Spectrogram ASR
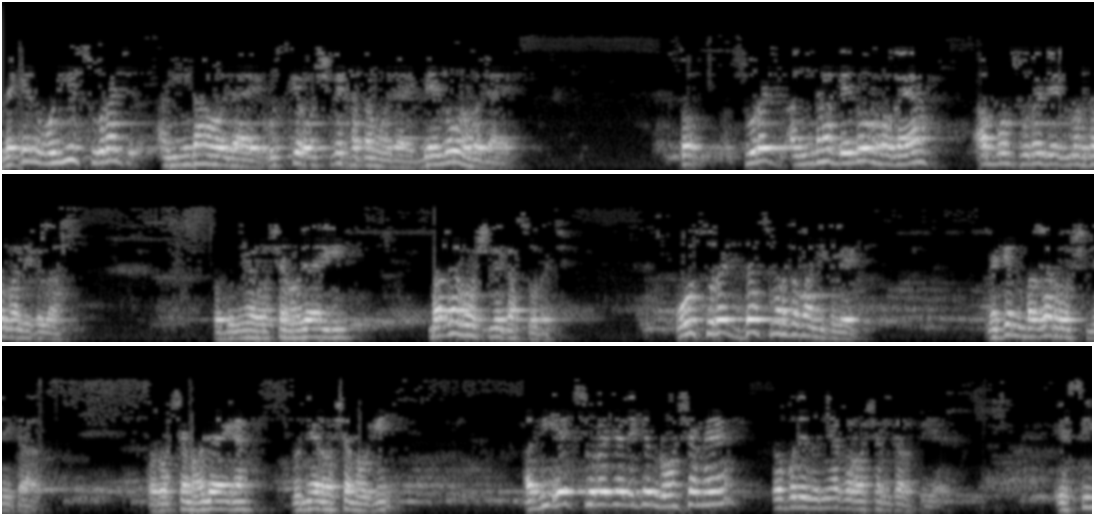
लेकिन वही सूरज अंधा हो जाए, उसकी रोशनी खत्म हो जाए, बेनूर हो जाए। तो सूरज अंधा, बेनूर हो गया, अब वो सूरज एक मरतबा निकला। तो दुनिया रोशन हो जाएगी, बगैर रोशनी का सूरज। वो सूरज दस मरतबा निकले, लेकिन बगैर रोशनी का तो रोशन हो जाएगा, दुनिया रोशन होगी। अभी एक सूरज है, लेकिन रोशन है तो पूरी दुनिया को रोशन करती है। इसी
